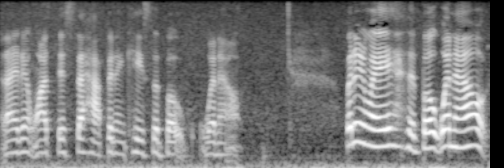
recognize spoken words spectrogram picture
and I didn't want this to happen in case the boat went out. But anyway, the boat went out.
